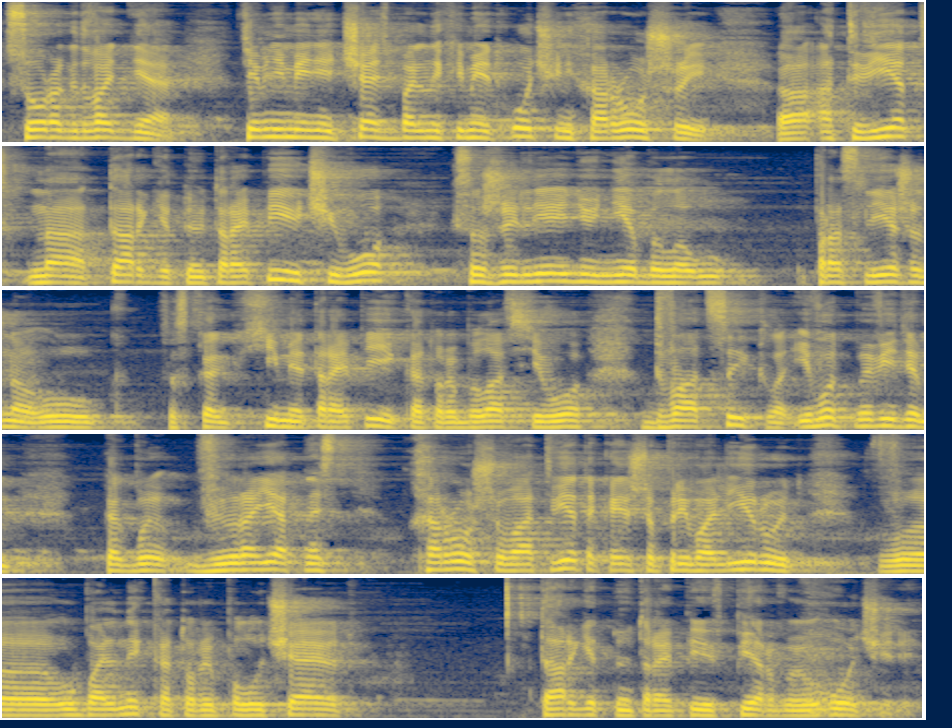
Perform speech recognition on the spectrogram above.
42 дня, тем не менее часть больных имеет очень хороший э, ответ на таргетную терапию, чего, к сожалению, не было прослежено у так сказать, химиотерапии, которая была всего два цикла. И вот мы видим, как бы вероятность хорошего ответа, конечно, превалирует в, у больных, которые получают таргетную терапию в первую очередь.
